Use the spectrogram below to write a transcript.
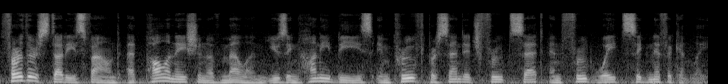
Further studies found at pollination of melon using honeybees improved percentage fruit set and fruit weight significantly.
